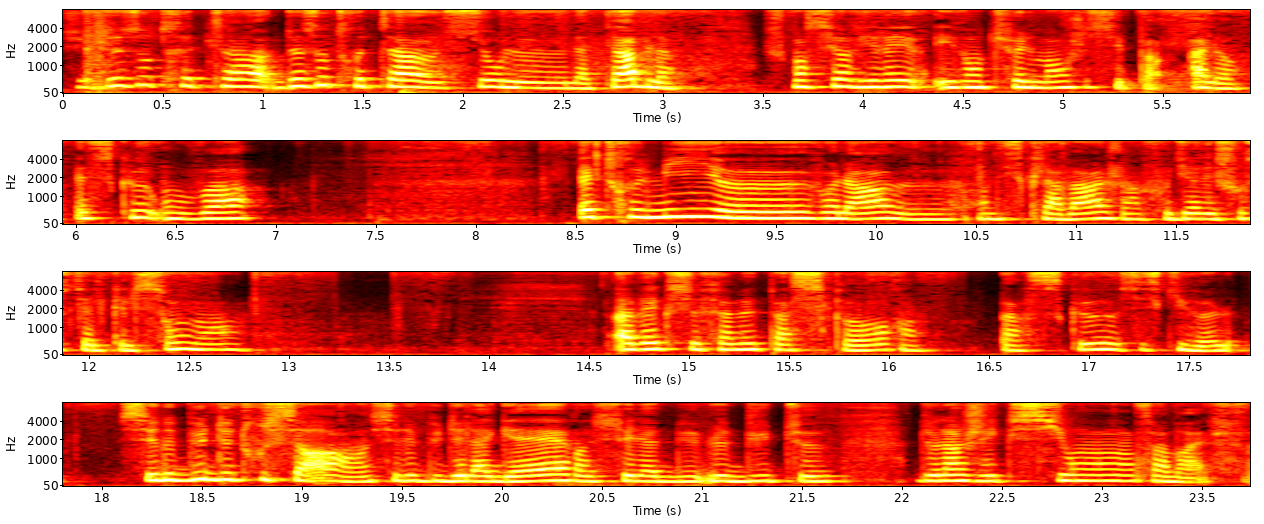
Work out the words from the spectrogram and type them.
J'ai deux autres tas, deux autres tas euh, sur la table. Je m'en servirai éventuellement, je sais pas. Alors, est-ce qu'on va être mis, euh, voilà, euh, en esclavage Il hein, faut dire les choses telles qu'elles sont. Hein, avec ce fameux passeport. parce que c'est ce qu'ils veulent. C'est le but de tout ça, hein. c'est le but de la guerre, c'est le but de l'injection, enfin bref.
